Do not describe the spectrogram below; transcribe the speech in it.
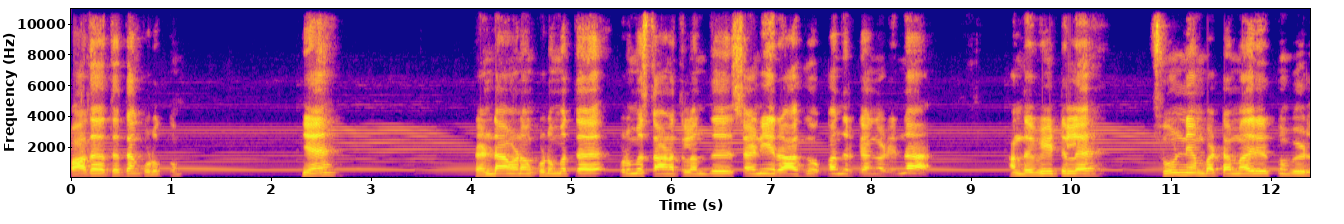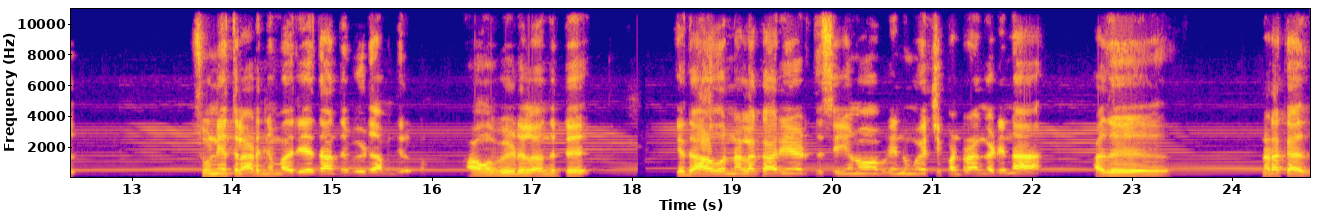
பாதகத்தை தான் கொடுக்கும். ஏன்? ரெண்டாம் இடம் குடும்பத்தை குடும்பஸ்தானத்துலேருந்து சனி ராகு உட்காந்துருக்காங்க அப்படின்னா அந்த வீட்டில் சூன்யம் பட்ட மாதிரி இருக்கும் வீடு. சூன்யத்தில் அடைஞ்ச மாதிரியே தான் அந்த வீடு அமைஞ்சிருக்கும். அவங்க வீடில் வந்துட்டு ஏதாவது ஒரு நல்ல காரியம் எடுத்து செய்யணும் அப்படின்னு முயற்சி பண்ணுறாங்க அப்படின்னா அது நடக்காது.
